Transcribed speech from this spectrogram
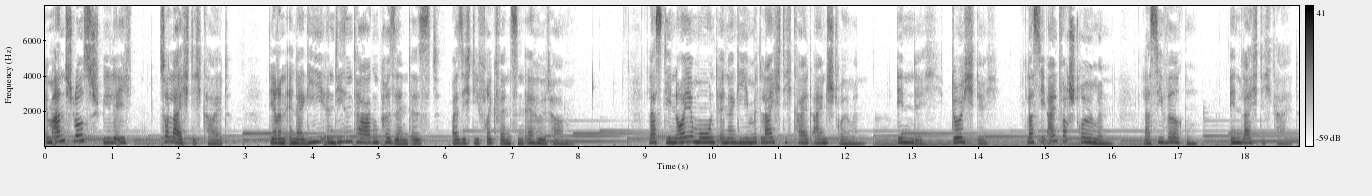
Im Anschluss spiele ich zur Leichtigkeit, deren Energie in diesen Tagen präsent ist, weil sich die Frequenzen erhöht haben. Lass die neue Mondenergie mit Leichtigkeit einströmen, in dich, durch dich. Lass sie einfach strömen, lass sie wirken, in Leichtigkeit.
